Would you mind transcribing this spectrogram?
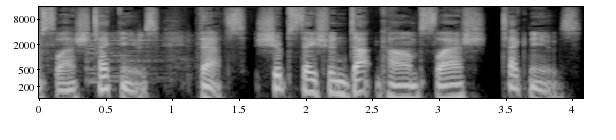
slash technews. That's shipstation.com slash tech news.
